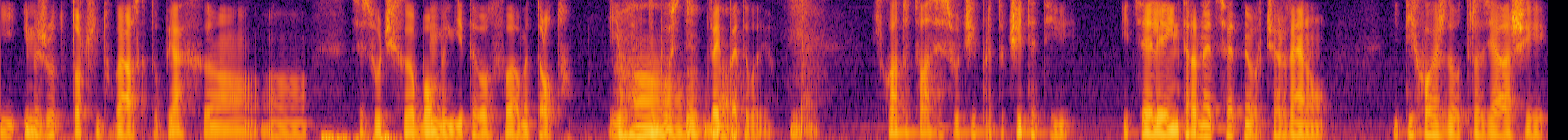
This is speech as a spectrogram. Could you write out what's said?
И, и между другото, точно тогава, аз като бях, а, а, се случиха бомбингите в а, метрото и в автобусите 2005 да. година. Да. И когато това се случи пред очите ти и целият интернет светне в червено и ти ходиш да отразяваш и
